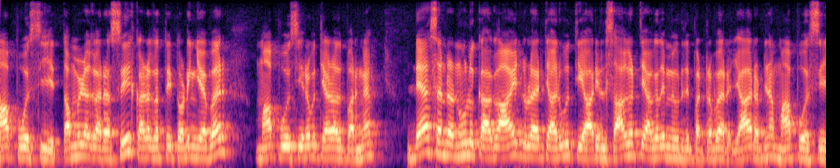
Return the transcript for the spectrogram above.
மாப்போசி. தமிழக அரசு கழகத்தை தொடங்கியவர் மாப்போசி. இருபத்தி ஏழாவது பாருங்கள் டேஸ் என்ற நூலுக்காக ஆயிரத்தி தொள்ளாயிரத்தி அறுபத்தி ஆறில் சாகித்ய அகாதமி விருது பெற்றவர் யார் அப்படின்னா மாப்போசி.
